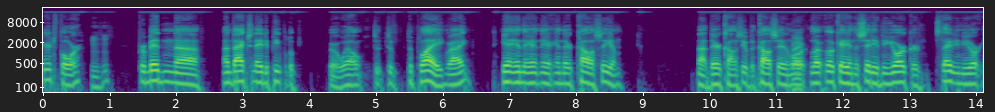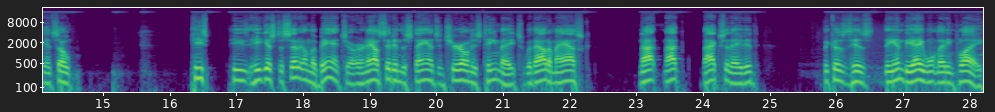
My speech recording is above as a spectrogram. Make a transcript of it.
heretofore Mhm. forbidden uh, unvaccinated people to, or well, to, to, to play right in, in their in their in their coliseum. Not their coliseum, but coliseum Right. lo- located in the city of New York or state of New York, and so he's he's he gets to sit on the bench or now sit in the stands and cheer on his teammates without a mask, not not vaccinated, because his the NBA won't let him play.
